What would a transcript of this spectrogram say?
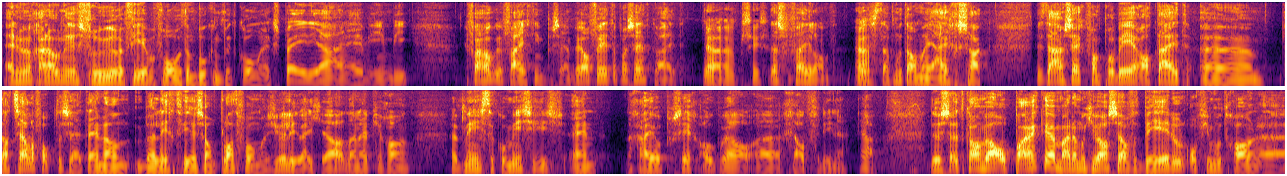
En hun gaan ook nog eens verhuren via bijvoorbeeld een Booking.com, een Expedia en Airbnb. Ik vraag ook weer 15 procent. Ben je al 40 procent kwijt? Ja, precies. Dat is vervelend. Ja. Dus dat moet allemaal in je eigen zak. Dus daarom zeg ik van probeer altijd uh, dat zelf op te zetten. En dan wellicht via zo'n platform als jullie, weet je wel. Dan heb je gewoon het minste commissies. En dan ga je op zich ook wel uh, geld verdienen. Ja. Dus het kan wel op parken, maar dan moet je wel zelf het beheer doen. Of je moet gewoon uh,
